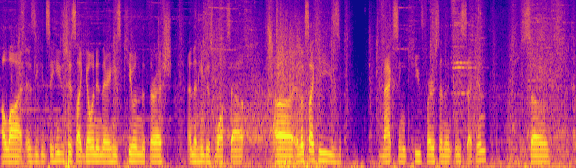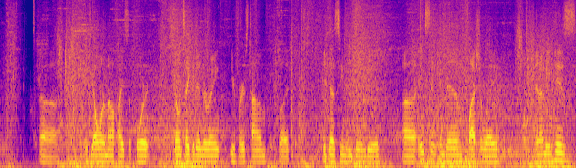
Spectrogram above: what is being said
a lot. As you can see, he's just like going in there, he's queuing the Thresh, and then he just walks out. Uh, it looks like he's maxing Q first and then E second. So, uh, if y'all want a Malphite support, don't take it into rank your first time, but it does seem to be doing good. Uh, instant condemn, flash away, and I mean his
